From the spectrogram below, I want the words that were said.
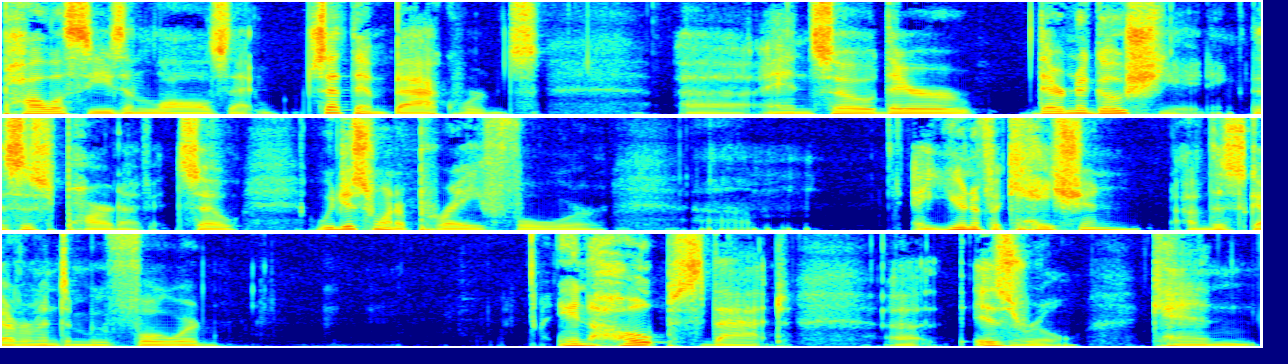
policies and laws that set them backwards. Uh, and so they're they're negotiating. This is part of it. So we just want to pray for um, a unification of this government to move forward in hopes that uh, Israel can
